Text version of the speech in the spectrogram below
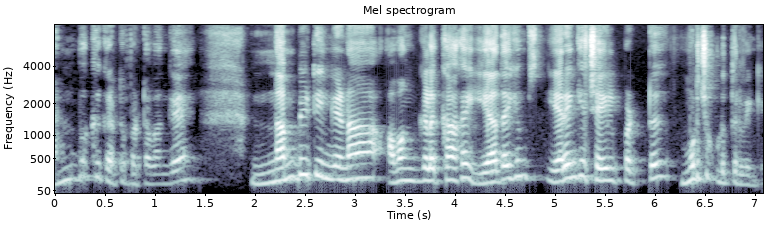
அன்புக்கு கட்டுப்பட்டவங்க நம்பிட்டீங்கன்னா அவங்களுக்காக எதையும் இறங்கி செயல்பட்டு முடிச்சு கொடுத்துருவீங்க.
